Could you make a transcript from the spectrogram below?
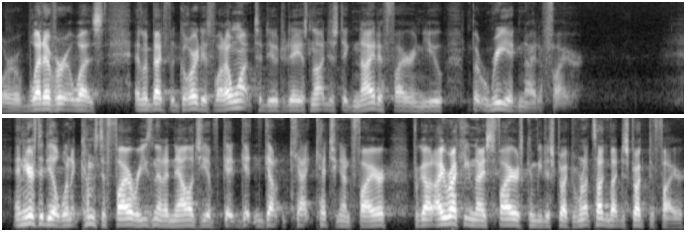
or whatever it was, and look back to the glory days. What I want to do today is not just ignite a fire in you, but reignite a fire. And here's the deal when it comes to fire, we're using that analogy of get, getting, get, catching on fire. For God, I recognize fires can be destructive. We're not talking about destructive fire.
